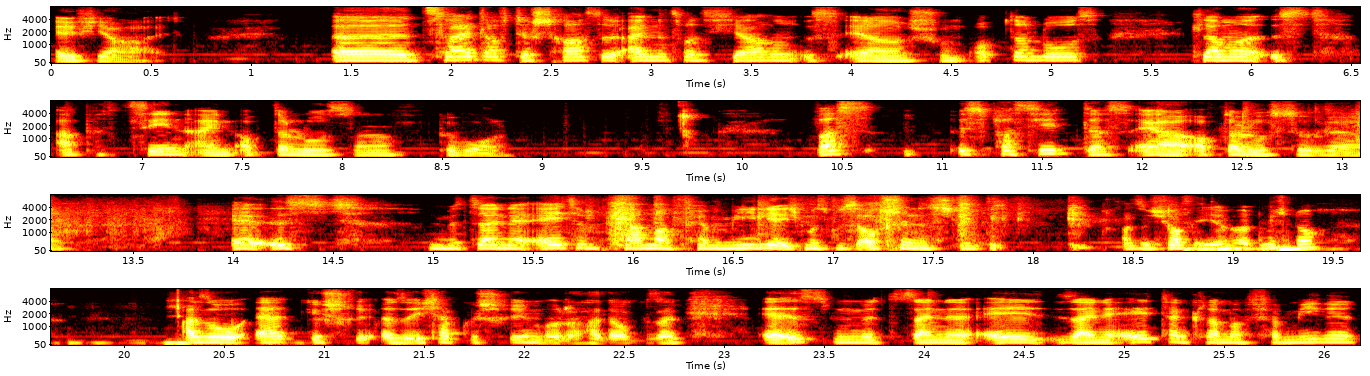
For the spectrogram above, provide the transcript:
elf Jahre alt. Äh, Zeit auf der Straße, 21 Jahren ist er schon obdachlos. Klammer ist ab 10 ein Obdachloser geboren. Was ist passiert, dass er obdachlos zu werden? Er ist mit seiner Eltern, Klammer Familie, ich muss bis aufstellen, das steht. Also ich hoffe, ihr hört mich noch. Also er hat geschrieben, also ich habe geschrieben oder hat auch gesagt, er ist mit seiner El seine Eltern, Klammer Familie,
